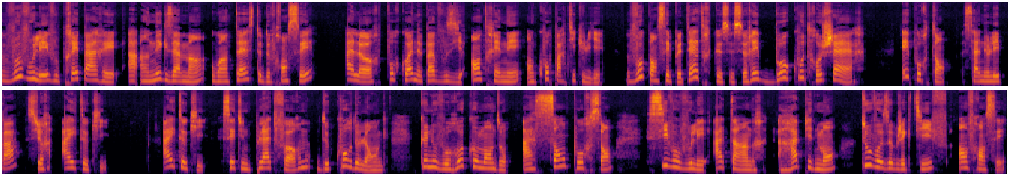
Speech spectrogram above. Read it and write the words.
Vous voulez vous préparer à un examen ou un test de français? Alors, pourquoi ne pas vous y entraîner en cours particulier? Vous pensez peut-être que ce serait beaucoup trop cher. Et pourtant, ça ne l'est pas sur Italki. Italki, c'est une plateforme de cours de langue que nous vous recommandons à 100% si vous voulez atteindre rapidement tous vos objectifs en français.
